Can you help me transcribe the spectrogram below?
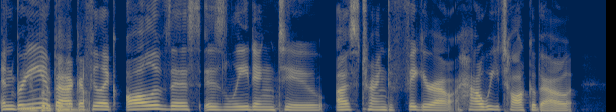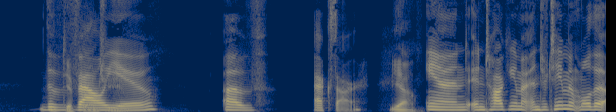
And bringing it back, I feel like all of this is leading to us trying to figure out how we talk about the value of XR. yeah And in talking about entertainment, well, the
